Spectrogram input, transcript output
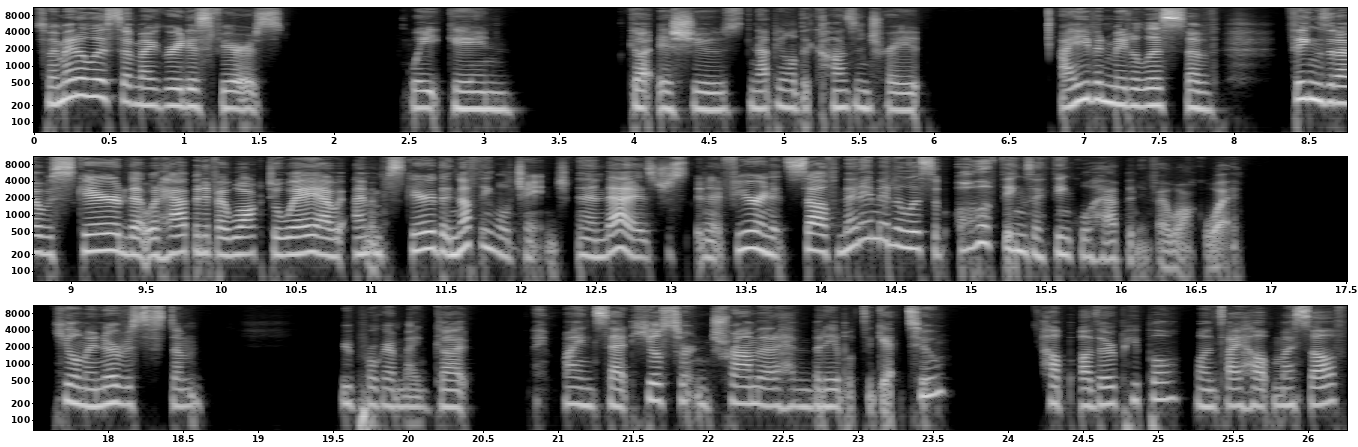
So I made a list of my greatest fears weight gain, gut issues, not being able to concentrate. I even made a list of things that I was scared that would happen if I walked away. I, am scared that nothing will change. And that is just a fear in itself. And then I made a list of all the things I think will happen if I walk away heal my nervous system, reprogram my gut, my mindset, heal certain trauma that I haven't been able to get to, help other people once I help myself,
